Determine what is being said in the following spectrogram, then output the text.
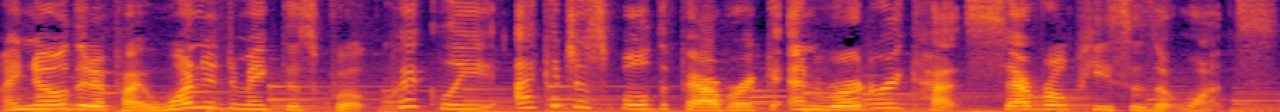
I know that if I wanted to make this quilt quickly, I could just fold the fabric and rotary cut several pieces at once.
